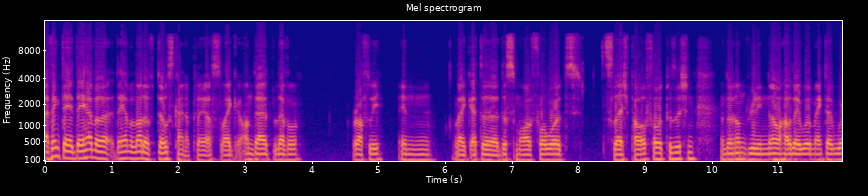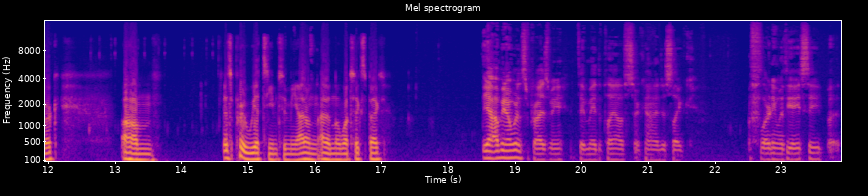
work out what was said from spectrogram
I think they, they have a they have a lot of those kind of players like on that level, roughly in like at the the small forward slash power forward position, and I don't really know how they will make that work. Um, it's a pretty weird team to me. I don't I don't know what to expect. yeah, I mean, it wouldn't surprise me if they made the playoffs. They're kind of just like flirting with the AC, but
